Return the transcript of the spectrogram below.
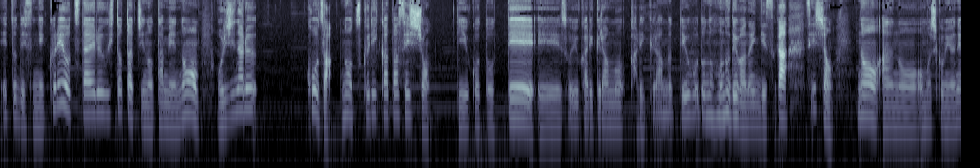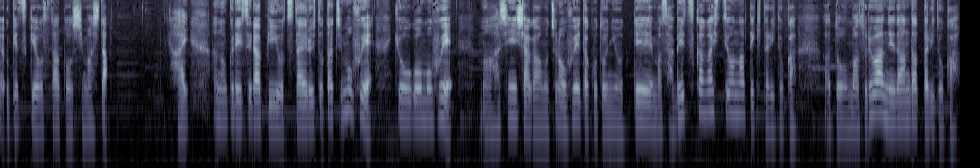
えっとですね、クレイを伝える人たちのためのオリジナル講座の作り方セッションっていうことで、えー、そういうカリキュラムカリキュラムっていうほどのものではないんですがセッションのあのお申し込みをね受付をスタートしました。はい、あのグレイセラピーを伝える人たちも増え競合も増えまあ、発信者がもちろん増えたことによって、まあ、差別化が必要になってきたりとかあとまあそれは値段だったりとか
